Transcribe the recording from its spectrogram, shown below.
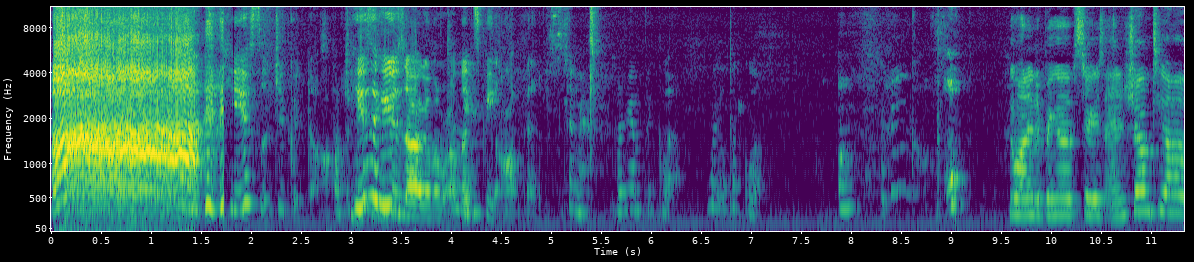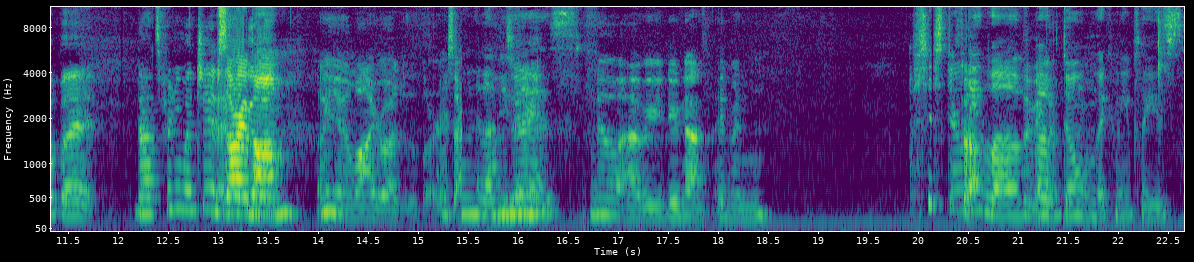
Ah! He is such a good dog. He's the cutest dog in the world, let's be honest. Come here. We're gonna pick you up. We're gonna pick you up. Oh my god. Oh, We wanted to bring him upstairs and show him to y'all, but that's pretty much it. I'm sorry, hope y'all- mom. oh yeah, mom, you're watching the story. I'm sorry. I love you Zoom guys. No, Abby, do not even. Sisterly Stop. love Let me oh, go. of don't lick me, please.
